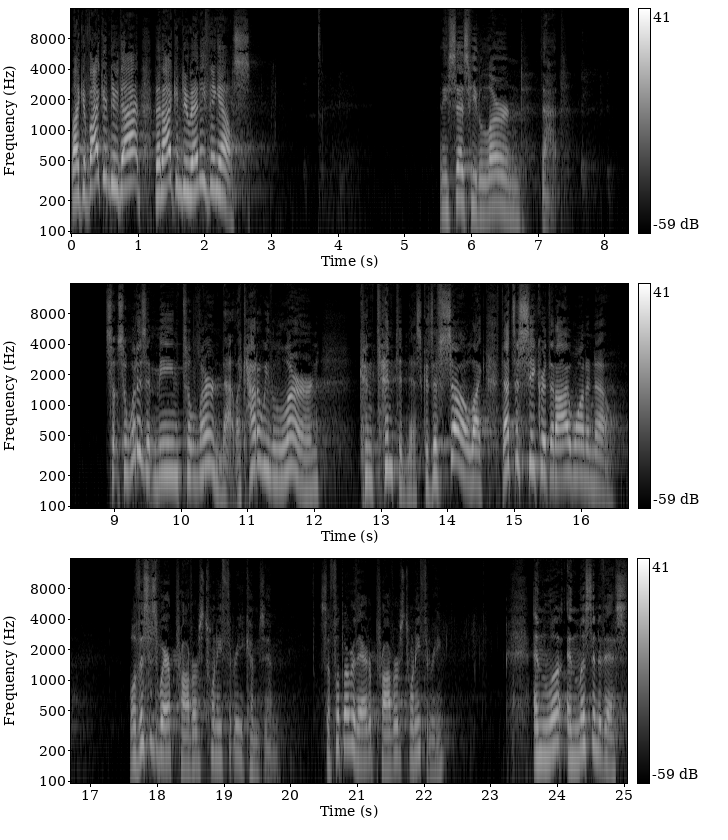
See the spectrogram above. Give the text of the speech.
Like if I can do that, then I can do anything else. And he says he learned that. So, so what does it mean to learn that? Like, how do we learn contentedness? Because if so, like, that's a secret that I want to know. Well, this is where Proverbs 23 comes in. So flip over there to Proverbs 23 and look and listen to this.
